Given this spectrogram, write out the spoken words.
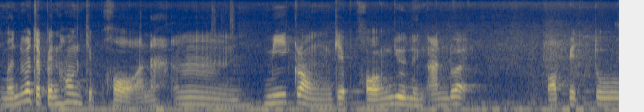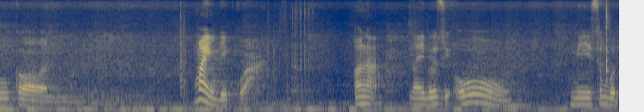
เหมือนว่าจะเป็นห้องเก็บของนะ อืม มีกล่องเก็บของอยู่หนึ่งอันด้วย ขอปิดตูก่อน ไม่ดีกว่า เอาละไหนดูสิ โอ้ มีสมุด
